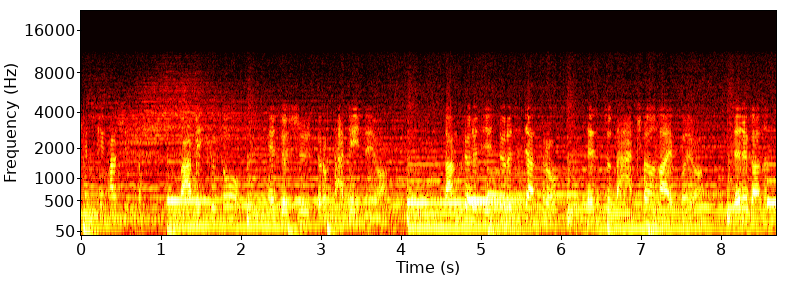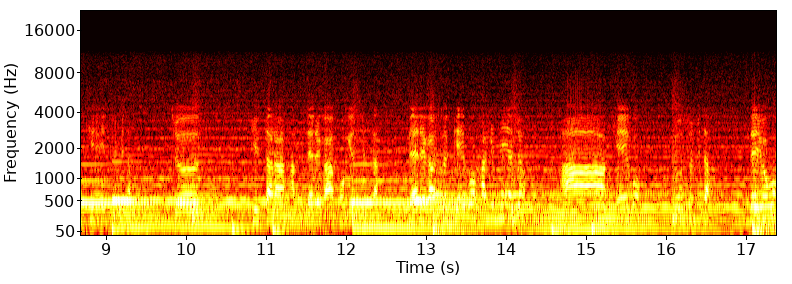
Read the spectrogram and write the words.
캠핑 할 수 있도록 바베큐도 해줄 수 있도록 다 돼 있네요. 땅 떨어지, 떨어지지 않도록 텐트 다 쳐놔 있고요. 내려가는 길이 있습니다. 저 길 따라 한번 내려가 보겠습니다. 내려가서 계곡 확인해야죠. 아, 계곡 좋습니다. 근데 요금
